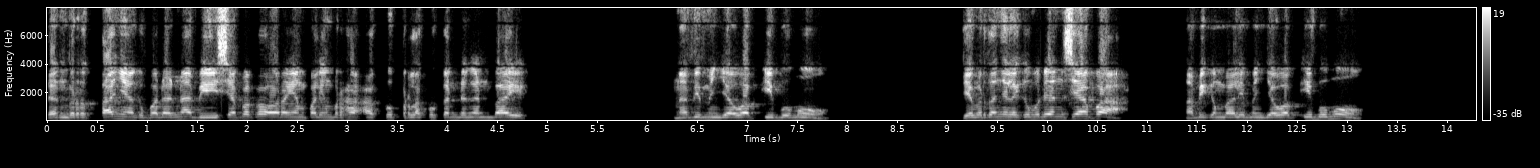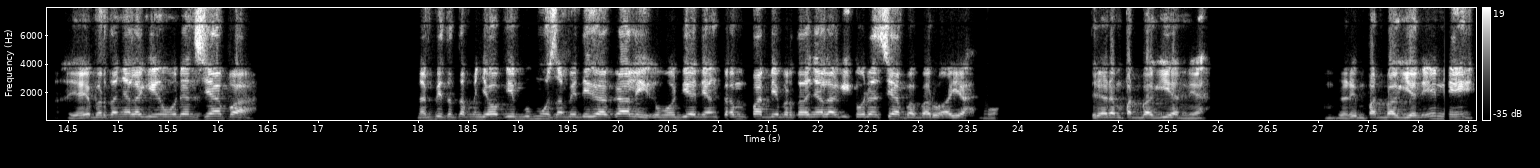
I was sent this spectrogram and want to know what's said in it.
dan bertanya kepada Nabi, siapakah orang yang paling berhak aku perlakukan dengan baik? Nabi menjawab ibumu. Dia bertanya lagi kemudian siapa? Nabi kembali menjawab ibumu. Ya, bertanya lagi kemudian siapa? Nabi tetap menjawab ibumu sampai tiga kali. Kemudian yang keempat dia bertanya lagi kemudian siapa? Baru ayahmu. Jadi ada empat bagian ya. Dari empat bagian ini,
